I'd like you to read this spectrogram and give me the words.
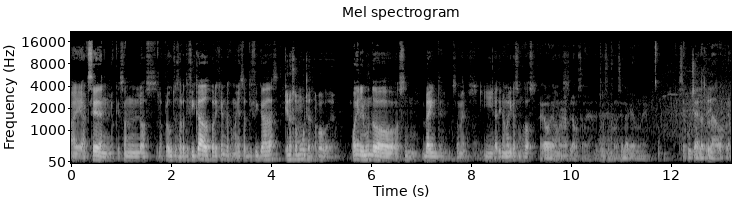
eh, acceden los que son los, los productos certificados, por ejemplo, las compañías certificadas. Que no son muchas tampoco. Hoy en el mundo son 20, más o menos, y en Latinoamérica somos dos. Acá voy a nada poner un aplauso. mira. Esto si funciona queda muy bien. Se escucha del otro lado, vos creo.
